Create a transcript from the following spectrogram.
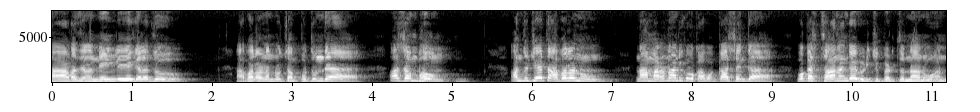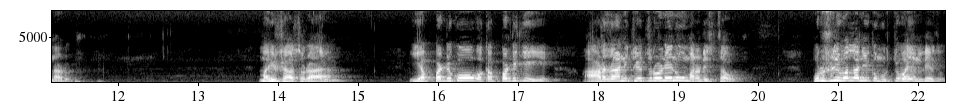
ఆ ఆడదనన్నేం చేయగలదు? అబలనను చంపుతుందా? అసంభవం. అందుచేత అబలను నా మరణానికి ఒక అవకాశంగా ఒక స్థానంగా విడిచిపెడుతున్నాను అన్నాడు. మహిషాసుర ఎప్పటికో ఒకప్పటికి ఆడదాని చేతిలోనే నువ్వు మరణిస్తావు. పురుషుడి వల్ల నీకు మృత్యుభయం లేదు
